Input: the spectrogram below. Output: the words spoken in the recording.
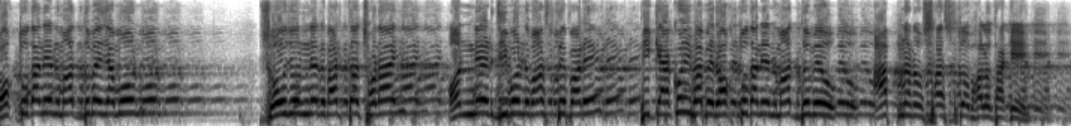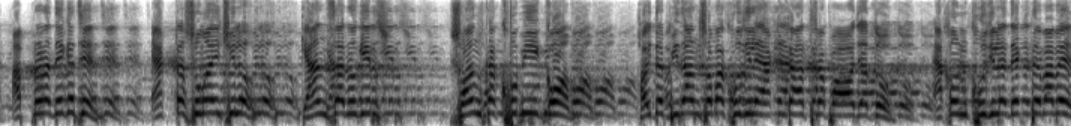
রক্তদানের মাধ্যমে যেমন সৌজন্যের বার্তা ছড়ায়, অন্যের জীবন বাঁচতে পারে। ঠিক একইভাবে রক্তদানের মাধ্যমেও আপনারও স্বাস্থ্য ভালো থাকে। আপনারা দেখেছেন, একটা সময় ছিল, ক্যান্সার রোগীর সংখ্যা খুবই কম। হয়তো বিধানসভা খুঁজলে একটা আটটা পাওয়া যেত। এখন খুঁজলে দেখতে পাবেন,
